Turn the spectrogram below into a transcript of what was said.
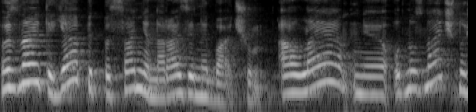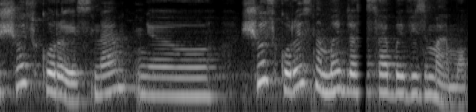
Ви знаєте, я підписання наразі не бачу, але е, однозначно щось корисне, е, щось корисне ми для себе візьмемо.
